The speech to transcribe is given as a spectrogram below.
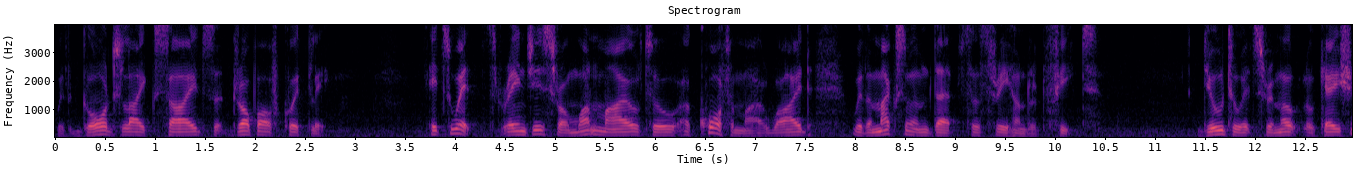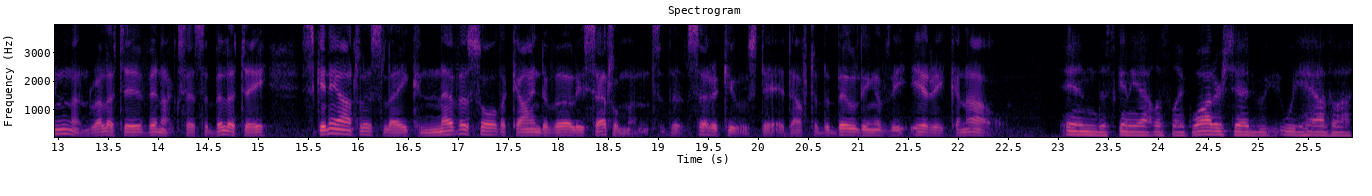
with gorge-like sides that drop off quickly. Its width ranges from one mile to a quarter mile wide with a maximum depth of 300 feet. Due to its remote location and relative inaccessibility, Skaneateles Lake never saw the kind of early settlement that Syracuse did after the building of the Erie Canal. In the Skaneateles Lake watershed, we, we have a,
